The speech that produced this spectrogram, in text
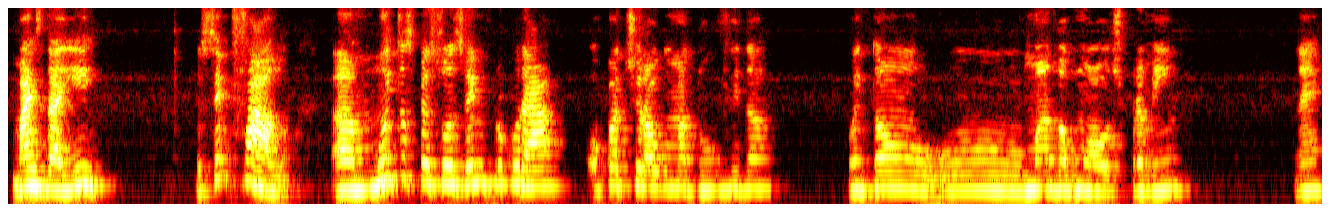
Mas daí, eu sempre falo, uh, muitas pessoas vêm me procurar ou para tirar alguma dúvida, ou então ou manda algum áudio para mim, né?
